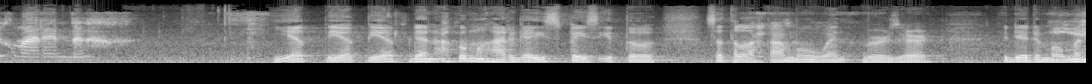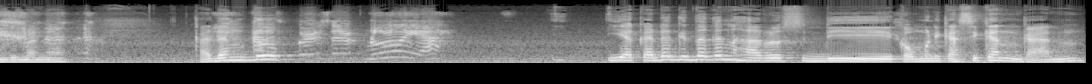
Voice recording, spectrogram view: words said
gitu kemarin tuh. Yep, yep, yep. Dan aku menghargai space itu setelah kamu went berserk. Jadi ada momen di mana kadang tuh harus berserk dulu ya. Iya kadang kita kan harus dikomunikasikan kan?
